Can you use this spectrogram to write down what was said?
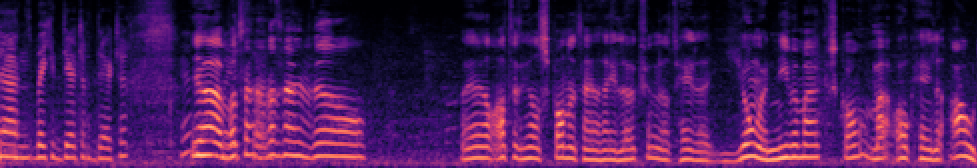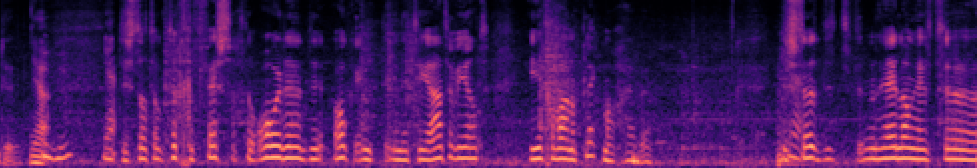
Ja, het is een beetje 30-30. hè, Ja, wat wij, wat wij wel heel, altijd heel spannend en heel leuk vinden, dat hele jonge nieuwe makers komen, maar ook hele oude. Ja. Mhm. Dus dat ook de gevestigde orde, de, ook in, in de theaterwereld, hier gewoon een plek mag hebben. Dus Ja. dat, heel lang heeft eh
